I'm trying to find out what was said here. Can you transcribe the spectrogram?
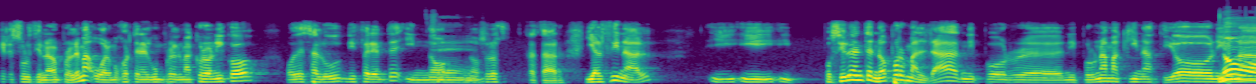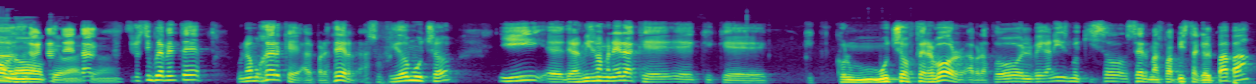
que le solucionara un problema. O a lo mejor tener algún problema crónico o de salud diferente y no, no se los tratar. Y al final, y posiblemente no por maldad, ni por, eh, ni por una maquinación, ni no, sino simplemente una mujer que al parecer ha sufrido mucho y eh, de la misma manera eh, que, que, con mucho fervor abrazó el veganismo y quiso ser más papista que el Papa,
